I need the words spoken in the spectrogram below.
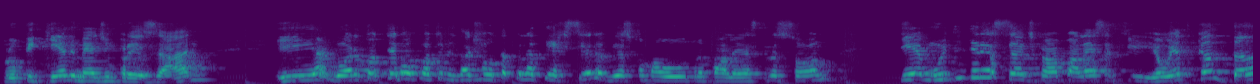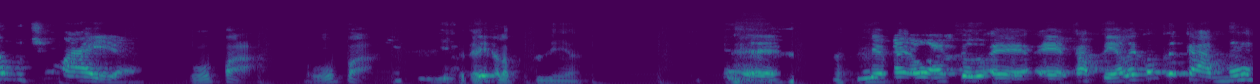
para o pequeno e médio empresário. E agora estou tendo a oportunidade de voltar pela terceira vez com uma outra palestra solo, que é muito interessante, que é uma palestra que eu entro cantando Tim Maia. Opa! Opa! Tem aquela pulinha. É. Eu acho que eu, é, é, capela é complicado, né?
